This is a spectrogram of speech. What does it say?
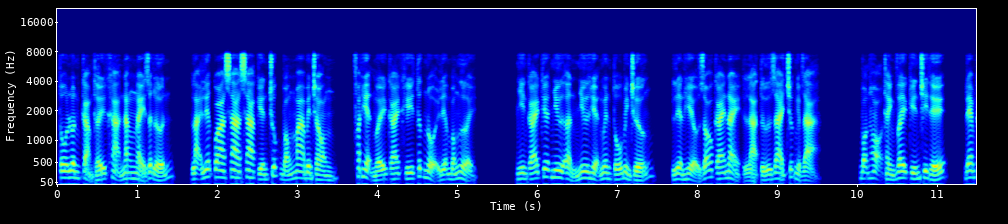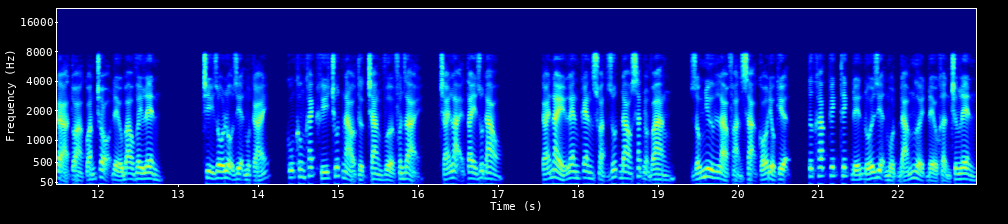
Tô luân cảm thấy khả năng này rất lớn, lại liếc qua xa xa kiến trúc bóng ma bên trong, phát hiện mấy cái khí tức nội liễm bóng người. Nhìn cái kiết như ẩn như hiện nguyên tố bình chướng, liền hiểu rõ cái này là tứ giai trước nghiệp giả bọn họ thành vây kín chi thế, đem cả tòa quán trọ đều bao vây lên. Chị dỗ lộ diện một cái, cũng không khách khí chút nào thực trang vừa phân giải, trái lại tay rút đao. Cái này len ken soạt rút đao sắc nhọn vang giống như là phản xạ có điều kiện, tức khắc kích thích đến đối diện một đám người đều khẩn trương lên.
